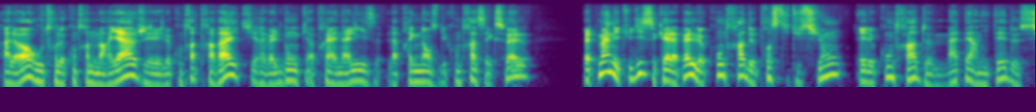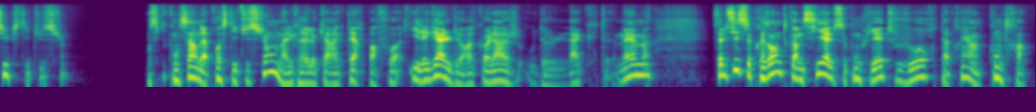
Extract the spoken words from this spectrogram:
Alors, outre le contrat de mariage et le contrat de travail, qui révèlent donc après analyse la prégnance du contrat sexuel, Batman étudie ce qu'elle appelle le contrat de prostitution et le contrat de maternité de substitution. En ce qui concerne la prostitution, malgré le caractère parfois illégal du racolage ou de l'acte même, celle-ci se présente comme si elle se concluait toujours d'après un contrat.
